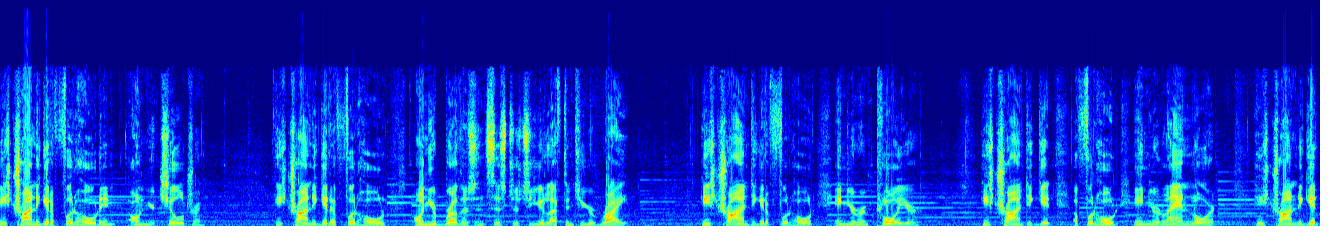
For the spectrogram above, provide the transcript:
He's trying to get a foothold in, on your children. He's trying to get a foothold on your brothers and sisters to your left and to your right. He's trying to get a foothold in your employer. He's trying to get a foothold in your landlord. He's trying to get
